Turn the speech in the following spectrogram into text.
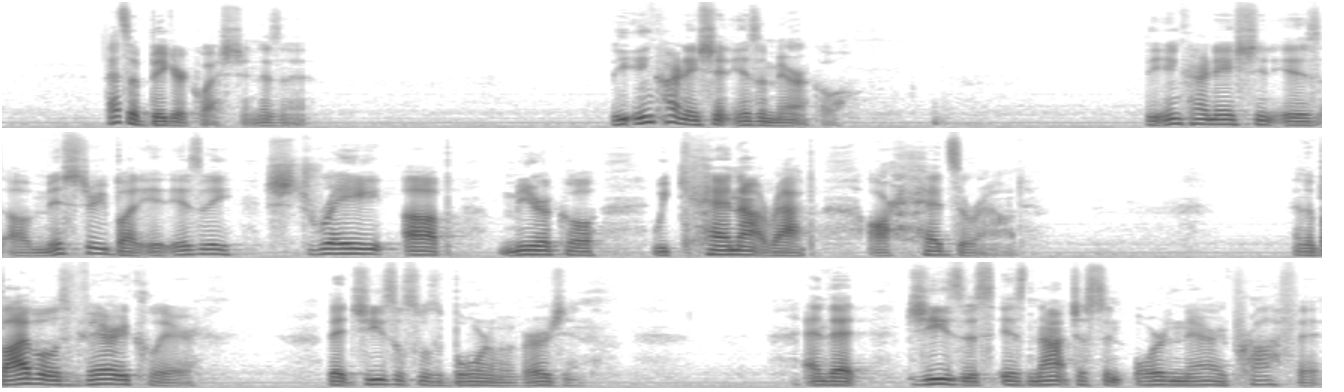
That's a bigger question, isn't it? The incarnation is a miracle. The incarnation is a mystery, but it is a straight up miracle we cannot wrap our heads around. And the Bible is very clear that Jesus was born of a virgin and that Jesus is not just an ordinary prophet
